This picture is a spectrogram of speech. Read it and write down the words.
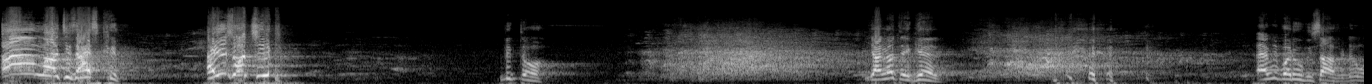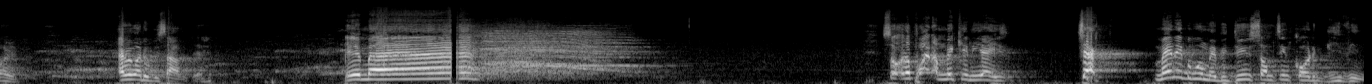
How much is ice cream? Are you so cheap? Victor, you are not a girl. Everybody will be served, don't worry. Everybody will be served. Amen. So the point I'm making here is check. Many people may be doing something called giving,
